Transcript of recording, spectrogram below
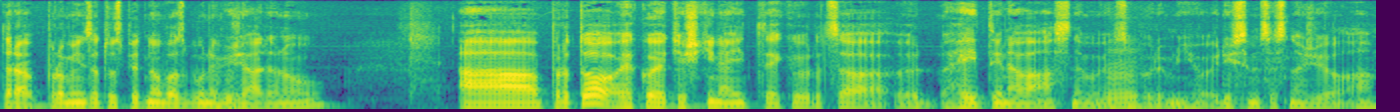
teda promiň za tu zpětnou vazbu nevyžádanou, a proto jako je těžké najít jako docela hejty na vás nebo něco mm. podobného, i když jsem se snažil. A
